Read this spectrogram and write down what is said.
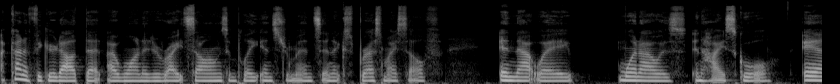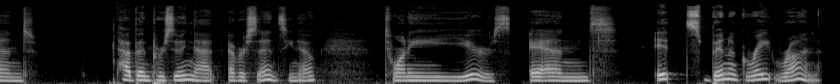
I kind of figured out that I wanted to write songs and play instruments and express myself in that way when I was in high school and have been pursuing that ever since, you know, 20 years. And it's been a great run.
